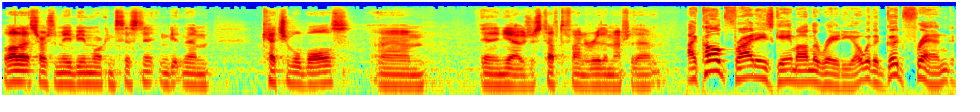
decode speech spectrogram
a lot of that starts with me being more consistent and getting them catchable balls. Um, and yeah, it was just tough to find a rhythm after that. I called Friday's game on the radio with a good friend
